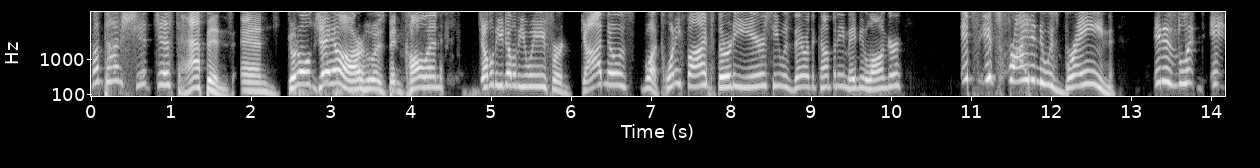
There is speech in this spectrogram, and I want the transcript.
sometimes shit just happens. And good old JR, who has been calling WWE for God knows what, 25, 30 years he was there with the company, maybe longer. It's it's fried into his brain. It is lit. It,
